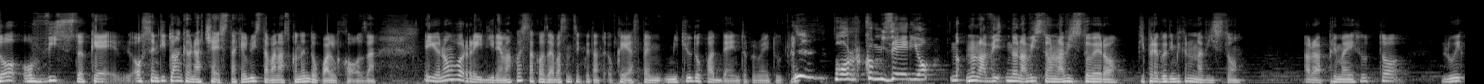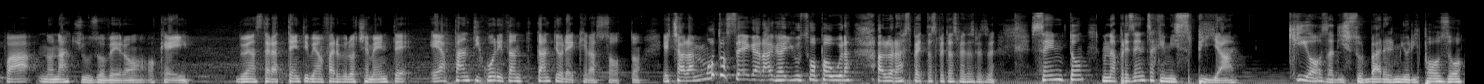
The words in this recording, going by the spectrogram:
sotto ho visto che ho sentito anche una cesta che lui stava nascondendo qualcosa. E io non vorrei dire, ma questa cosa è abbastanza inquietante. Ok, aspetta, mi chiudo qua dentro prima di tutto. Porco miserio! No, non ha, non ha visto, non ha visto, vero? Ti prego, dimmi che non ha visto. Allora, prima di tutto, lui qua non ha chiuso, vero? Ok. Dobbiamo stare attenti, dobbiamo fare velocemente E ha tanti cuori, tanti, tante orecchie là sotto E c'ha la motosega, raga, io ho paura Allora, aspetta, aspetta, aspetta, aspetta Sento una presenza che mi spia Chi osa disturbare il mio riposo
